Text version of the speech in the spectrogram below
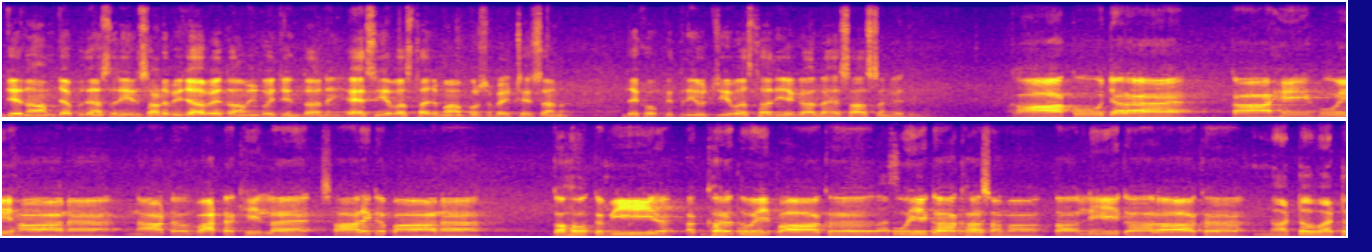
ਜੇ ਨਾਮ ਜਪਦਿਆਂ ਸਰੀਰ ਸੜ ਵੀ ਜਾਵੇ ਤਾਂ ਵੀ ਕੋਈ ਚਿੰਤਾ ਨਹੀਂ। ਐਸੀ ਅਵਸਥਾ 'ਚ ਮਹਾਂਪੁਰਸ਼ ਬੈਠੇ ਸਨ। ਦੇਖੋ ਕਿਤਨੀ ਉੱਚੀ ਅਵਸਥਾ ਦੀ ਇਹ ਗੱਲ ਹੈ ਸਾਧ ਸੰਗਤ ਜੀ ਕਾਕੂ ਜਰੈ, ਕਾਹੇ ਹੋਏ ਹਾਨ, ਨਾਟ ਵਟ ਖੇਲੈ, ਸਾਰਗ ਪਾਨ ਕਹੋ ਕਬੀਰ ਅੱਖਰ ਦੋਏ ਭਾਖ ਹੋਏਗਾ ਖਸਮ ਤਾਂ ਲੇਗਾ ਰਾਖ। ਨਟ ਵਟ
